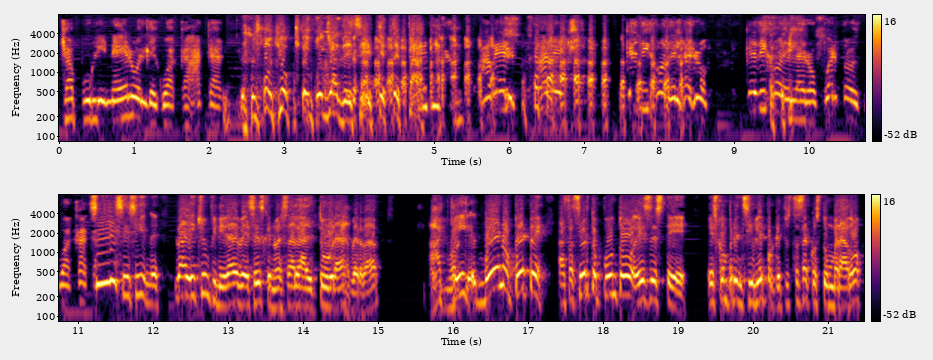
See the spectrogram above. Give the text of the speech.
chapulinero, el de Oaxaca. no, yo qué voy a decir, ¿qué te pasa? ¿Qué? A ver, Alex, ¿qué dijo del aero, qué dijo del aeropuerto de Oaxaca? Sí, sí, sí, lo ha dicho infinidad de veces que no es a la altura, ¿verdad? Aquí, Porque, bueno, Pepe, hasta cierto punto es este es comprensible porque tú estás acostumbrado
